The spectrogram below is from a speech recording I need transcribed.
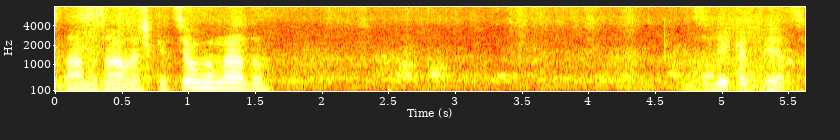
Дам залишки цього меду. Злий капець.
